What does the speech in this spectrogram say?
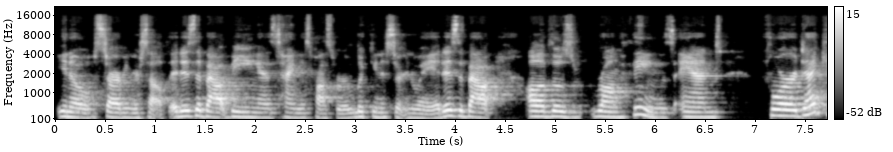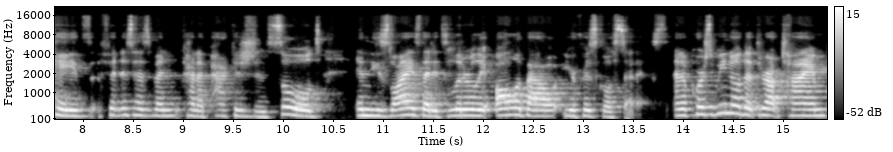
you know, starving yourself. It is about being as tiny as possible, looking a certain way. It is about all of those wrong things. And for decades, fitness has been kind of packaged and sold in these lies that it's literally all about your physical aesthetics. And of course, we know that throughout time,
